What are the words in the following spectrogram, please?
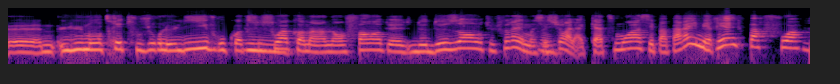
euh, lui montrer toujours le livre ou quoi que ce mmh. soit comme un enfant de, deux ans tu le ferais. Moi, c'est sûr, elle a quatre mois, c'est pas pareil, mais rien que parfois, mmh.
